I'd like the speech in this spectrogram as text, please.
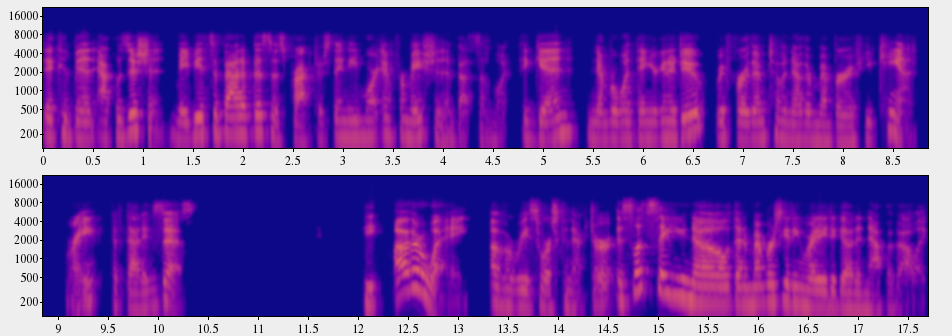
it could be an acquisition. Maybe it's about a business practice. They need more information about someone. Again, number one thing you're going to do, refer them to another member if you can, right? If that exists. The other way of a resource connector is let's say you know that a member is getting ready to go to Napa Valley.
